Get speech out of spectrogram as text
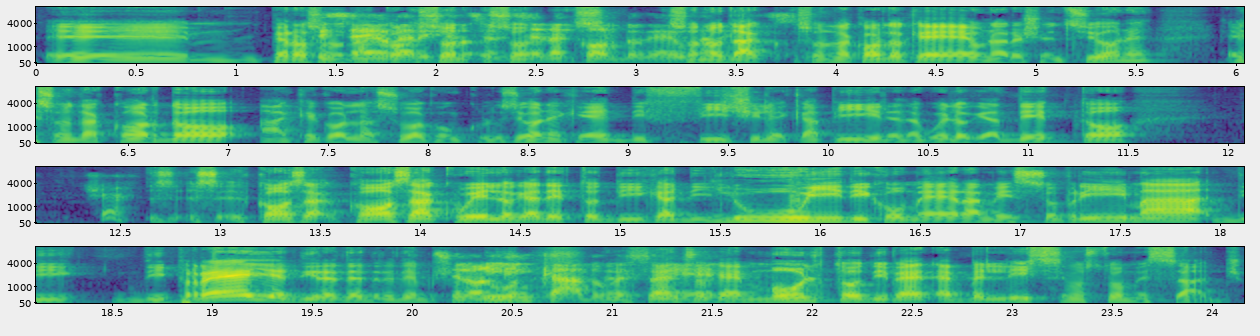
Ehm, però sono, d'accordo, sono, sono, d'accordo che sono, da, sono d'accordo che è una recensione e sono d'accordo anche con la sua conclusione che è difficile capire da quello che ha detto Certo. Cosa, cosa, quello che ha detto dica di lui, di come era messo prima, di, di Prey e di Red Dead Redemption Te l'ho 2. linkato nel senso che è molto dipendente, è bellissimo sto messaggio.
